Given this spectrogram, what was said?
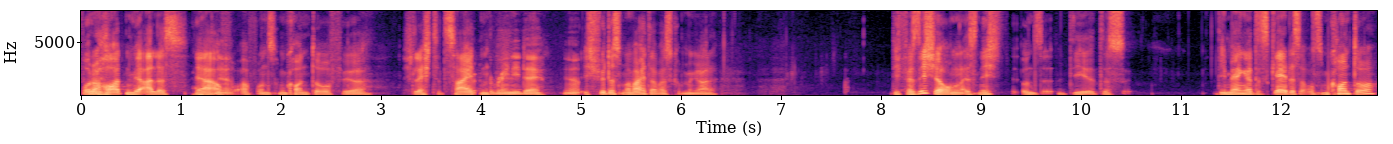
Oder horten wir alles ja, auf, Ja. auf unserem Konto für schlechte Zeiten? Rainy Day. Ja. Ich führe das mal weiter, was kommt mir gerade. Die Versicherung ist nicht uns, die, das, die Menge des Geldes auf unserem Konto,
